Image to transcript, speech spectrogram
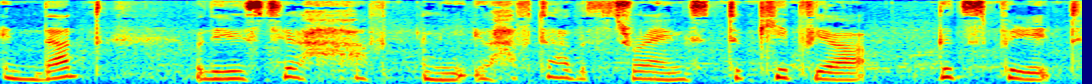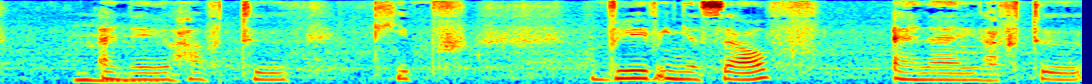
in that, but you still have. I mean, you have to have strength to keep your good spirit, Mm-hmm. and you have to keep believe in yourself, and you have to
